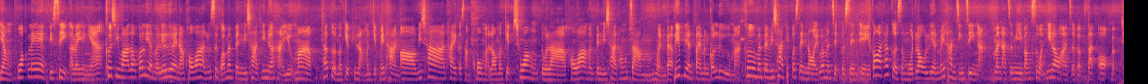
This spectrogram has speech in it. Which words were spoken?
อย่างพวกเลขฟิสิกส์อะไรอย่างเงี้ยคือชีวะเราก็เรียนมาเรื่อยๆนะเพราะว่ารู้สึกว่ามันเป็นวิชาที่เนื้อหาเยอะมาก ถ้าเกิดมาเก็บทีหลังมันเก็บไม่ทันอ่าวิชาไทยกับสังคมอะเรามาเก็บช่วงตุลา เพราะว่ามันเป็นวิชาท่องจำเหมือนแบบรีบเรียนไปมันก็ลืมอะคือมันเป็นวิชาที่เปอร์เซ็นต์น้อยด้วยมัน 7%เอง ก็ถ้าเกิดสมมติเราเรียนไม่ทันจริงๆอะมันอาจจะมีบางส่วนที่เราอาจจะแบบตัดออกแบบเท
